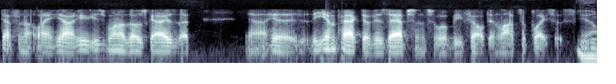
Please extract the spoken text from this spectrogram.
definitely. Yeah, he, he's one of those guys that uh, his the impact of his absence will be felt in lots of places. yeah.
